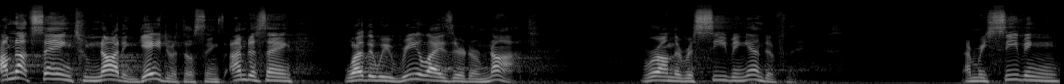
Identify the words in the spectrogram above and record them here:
I'm not saying to not engage with those things. I'm just saying whether we realize it or not, we're on the receiving end of things. I'm receiving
